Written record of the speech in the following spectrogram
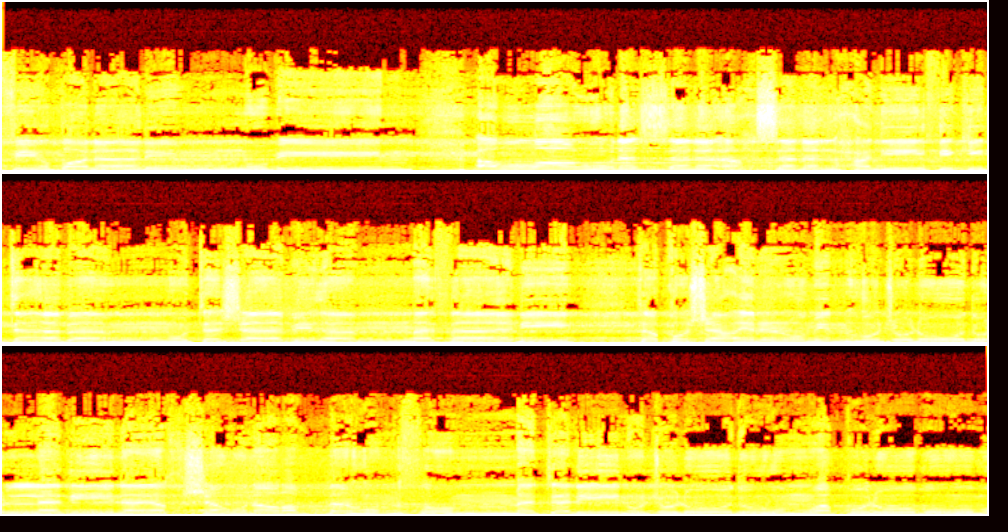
في ضلال مبين. الله نزل أحسن الحديث كتابا متشابها مثاني. تقشعر منه جلود الذين يخشون ربهم ثم تلين جلودهم وقلوبهم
